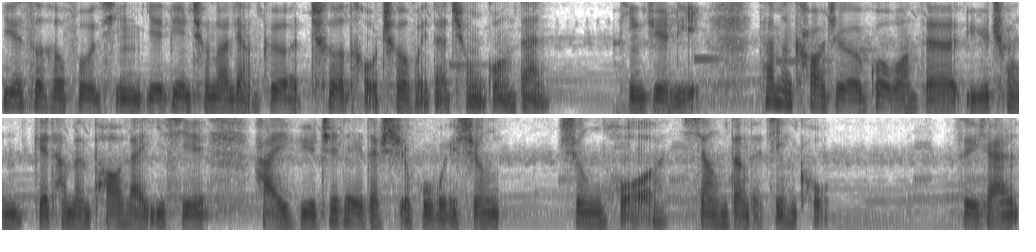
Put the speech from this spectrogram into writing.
约瑟和父亲也变成了两个彻头彻尾的穷光蛋。平日里，他们靠着过往的渔船给他们抛来一些海鱼之类的食物为生，生活相当的艰苦。虽然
